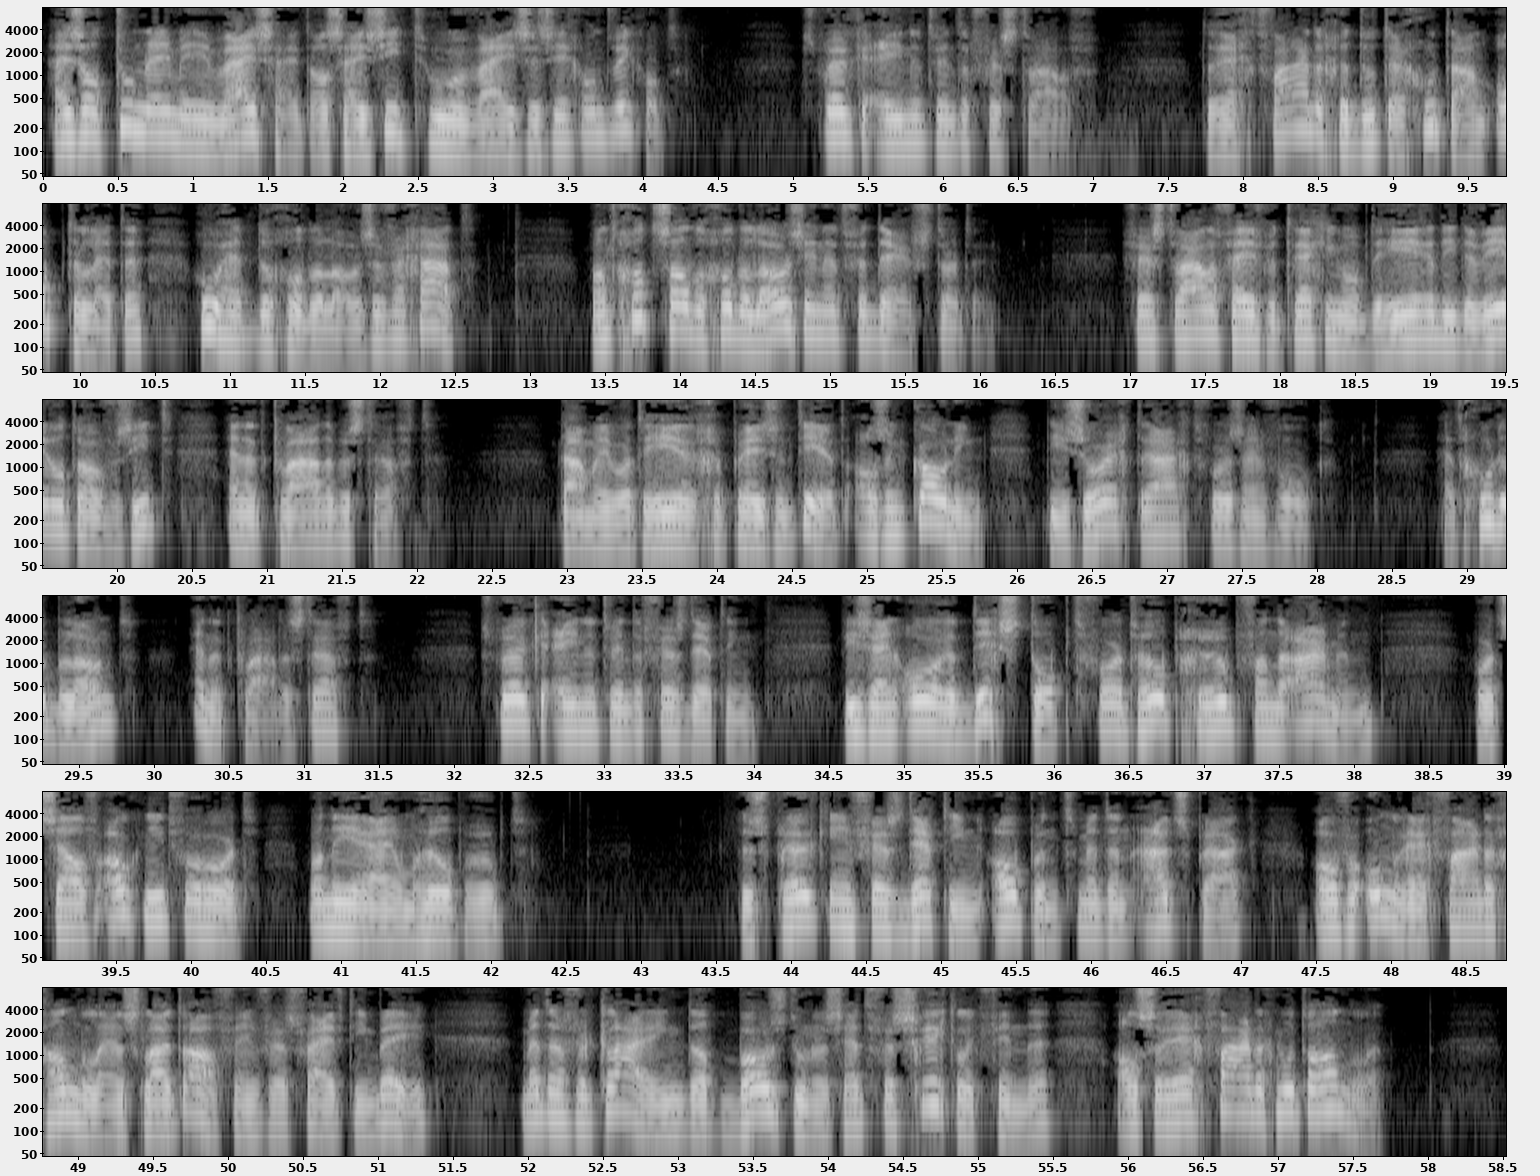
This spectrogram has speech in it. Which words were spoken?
Hij zal toenemen in wijsheid als hij ziet hoe een wijze zich ontwikkelt. Spreuken 21 vers 12. De rechtvaardige doet er goed aan op te letten hoe het de goddeloze vergaat. Want God zal de goddeloze in het verderf storten. Vers 12 heeft betrekking op de Heere die de wereld overziet en het kwade bestraft. Daarmee wordt de Heere gepresenteerd als een koning die zorg draagt voor zijn volk. Het goede beloont en het kwade straft. Spreuken 21 vers 13. Wie zijn oren dichtstopt voor het hulpgeroep van de armen, wordt zelf ook niet verhoord wanneer hij om hulp roept. De spreuk in vers 13 opent met een uitspraak over onrechtvaardig handelen en sluit af in vers 15b met een verklaring dat boosdoeners het verschrikkelijk vinden als ze rechtvaardig moeten handelen.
